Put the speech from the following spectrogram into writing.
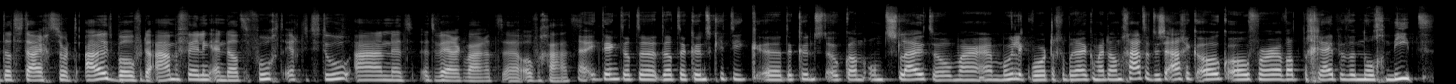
dat stijgt soort uit boven de aanbeveling en dat voegt echt iets toe aan het, het werk waar het eh, over gaat. Ja, ik denk dat de, dat de kunstkritiek eh, de kunst ook kan ontsluiten, om maar een moeilijk woord te gebruiken. Maar dan gaat het dus eigenlijk ook over wat begrijpen we nog niet.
